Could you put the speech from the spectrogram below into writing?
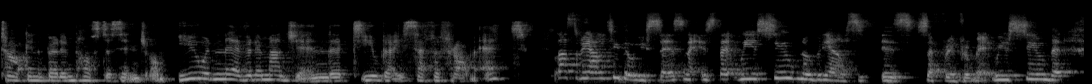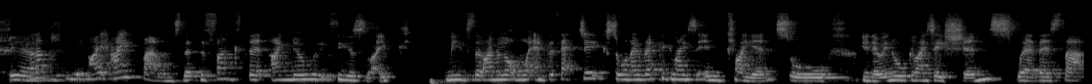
Talking about imposter syndrome, you would never imagine that you guys suffer from it. That's the reality, though, Lisa, isn't it? Is that we assume nobody else is suffering from it. We assume that But Yeah. actually, I, I found that the fact that I know what it feels like means that I'm a lot more empathetic. So when I recognize it in clients or, you know, in organizations where there's that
